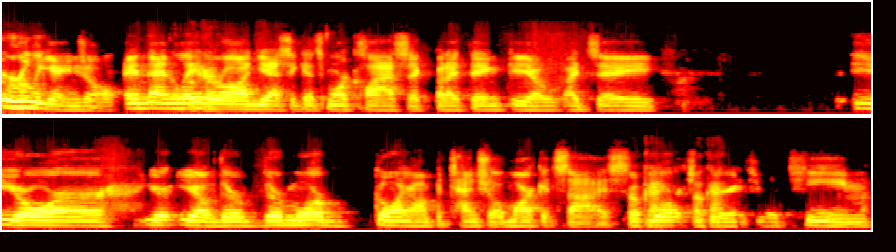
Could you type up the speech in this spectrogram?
early angel. And then later okay. on, yes, it gets more classic, but I think, you know, I'd say, your your you know they're they're more going on potential market size okay your experience okay. your team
